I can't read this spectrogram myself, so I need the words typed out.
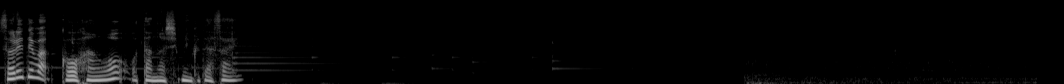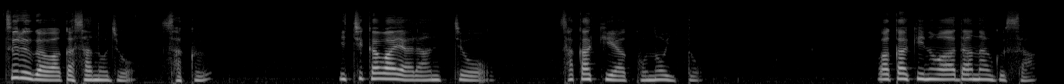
それでは後半をお楽しみください。敦賀若狭の城作。市川屋蘭長榊やこの糸。若きのあだ名草。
